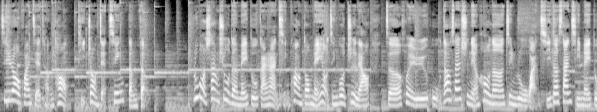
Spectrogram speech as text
肌肉关节疼痛、体重减轻等等。如果上述的梅毒感染情况都没有经过治疗，则会于五到三十年后呢进入晚期的三期梅毒。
